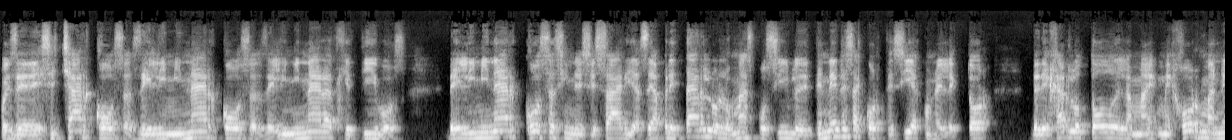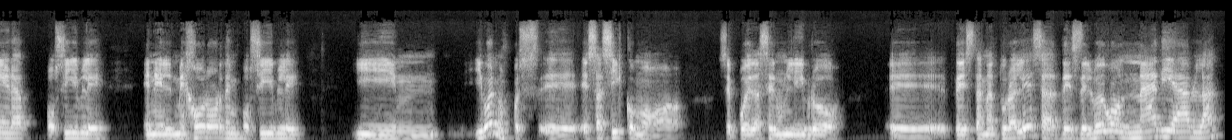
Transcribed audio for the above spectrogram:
pues de desechar cosas, de eliminar cosas, de eliminar adjetivos, de eliminar cosas innecesarias, de apretarlo lo más posible, de tener esa cortesía con el lector, de dejarlo todo de la mejor manera posible, en el mejor orden posible. Y, bueno, pues eh, es así como se puede hacer un libro eh, de esta naturaleza. Desde luego nadie habla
